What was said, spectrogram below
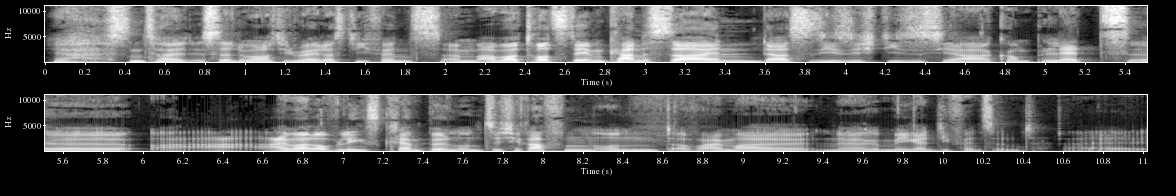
ja, es sind halt, ist halt immer noch die Raiders Defense. Ähm, aber trotzdem kann es sein, dass sie sich dieses Jahr komplett äh, einmal auf links krempeln und sich raffen und auf einmal eine mega Defense sind. Äh,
